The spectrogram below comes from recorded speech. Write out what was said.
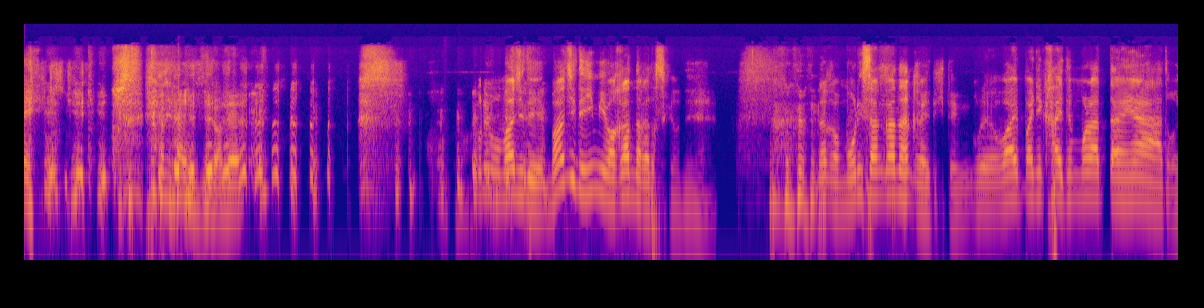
い。汚い字だね。これもマジで、マジで意味わかんなかったですけどね。なんか森さんがなんか言ってきて、これワイパーに書いてもらったんやとか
